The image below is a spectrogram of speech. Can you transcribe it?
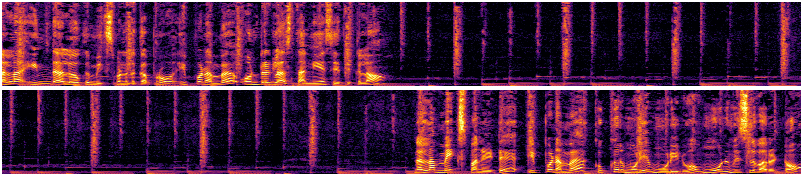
நல்லா இந்த அளவுக்கு மிக்ஸ் பண்ணதுக்கப்புறம் இப்போ நம்ம ஒன்றரை கிளாஸ் தண்ணியை சேர்த்துக்கலாம். நல்லா மிக்ஸ் பண்ணிட்டு இப்போ நம்ம குக்கர் மூடியை மூடிடுவோம். மூணு விசில் வரட்டும்.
